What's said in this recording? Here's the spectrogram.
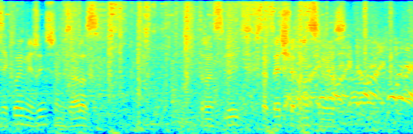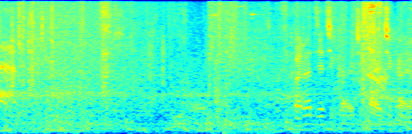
з якої, між іншим, зараз транслюють все те, що транслюють. Вперед я тікаю, тікаю, тікаю.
